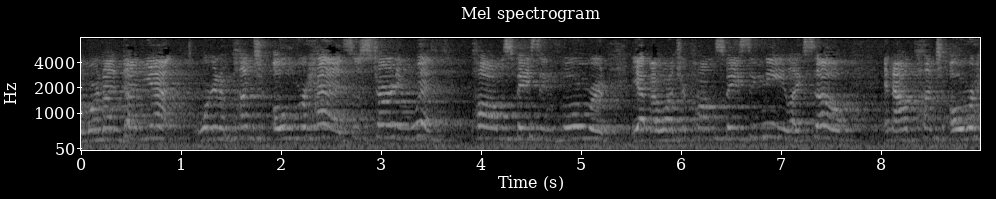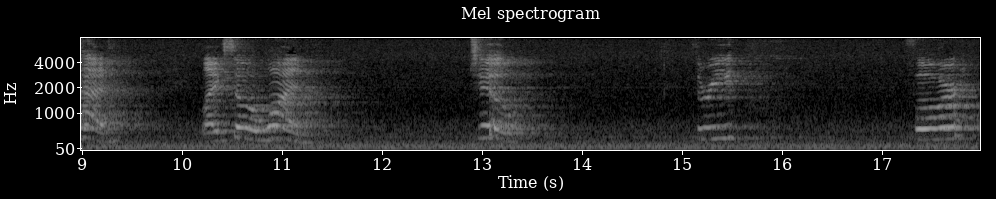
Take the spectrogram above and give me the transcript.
But we're not done yet. We're gonna punch overhead. So starting with palms facing forward. Yep, I want your palms facing me, like so. And now punch overhead, like so. One, two, three, four,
